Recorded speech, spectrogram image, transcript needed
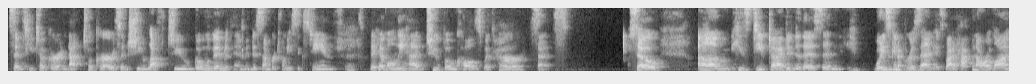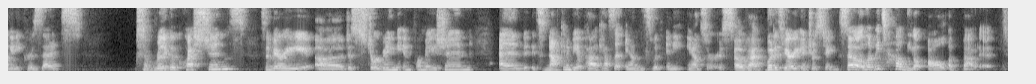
since he took her, and not took her, since she left to go move in with him in December 2016 Shit. they have only had two phone calls with her since. So um, he's deep dived into this, and he, what he's going to present it's about a half an hour long, and he presents some really good questions, some very uh, disturbing information, and it's not going to be a podcast that ends with any answers Okay. but it's very interesting. So let me tell you all about it.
